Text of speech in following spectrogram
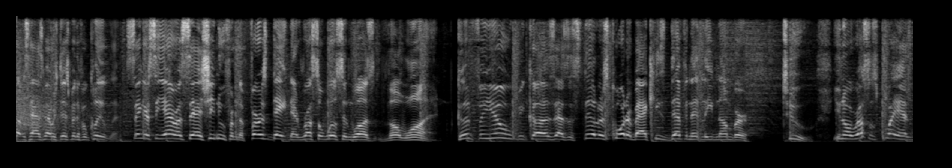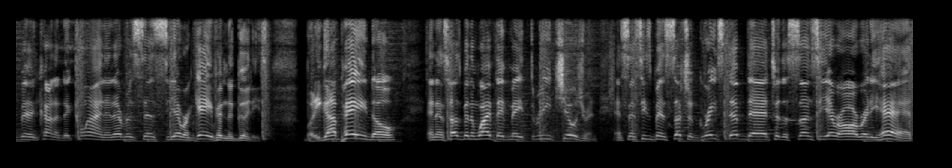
What up, it's HazMatt with Dishman from Cleveland. Singer Ciara says she knew from the first date that Russell Wilson was the one. Good for you, because as a Steelers quarterback, he's definitely number two. You know, Russell's play has been kind of declining ever since Ciara gave him the goodies. But he got paid though. And as husband and wife, they've made three children. And since he's been such a great stepdad to the son Ciara already had,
